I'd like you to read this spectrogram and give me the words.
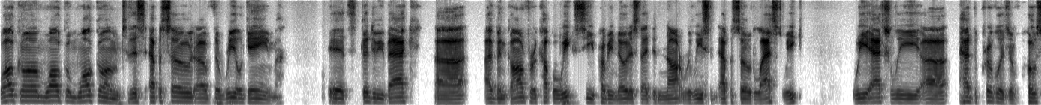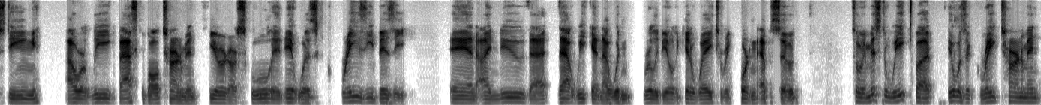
Welcome, welcome, welcome to this episode of The Real Game. It's good to be back. Uh, I've been gone for a couple weeks. You probably noticed I did not release an episode last week. We actually uh, had the privilege of hosting our league basketball tournament here at our school, and it was crazy busy. And I knew that that weekend I wouldn't really be able to get away to record an episode. So we missed a week, but it was a great tournament.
